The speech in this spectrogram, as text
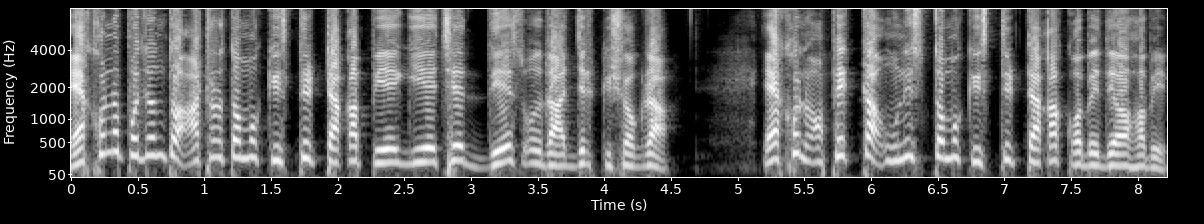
এখনও পর্যন্ত আঠারোতম কিস্তির টাকা পেয়ে গিয়েছে দেশ ও রাজ্যের কৃষকরা। এখন অপেক্ষা উনিশতম কিস্তির টাকা কবে দেওয়া হবে?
